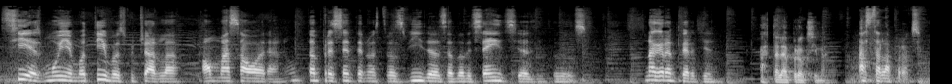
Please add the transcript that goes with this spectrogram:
sí, es muy emotivo escucharla, aún más ahora, ¿no? Tan presente en nuestras vidas, adolescencias y todo eso. Una gran pérdida. Hasta la próxima. Hasta la próxima.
